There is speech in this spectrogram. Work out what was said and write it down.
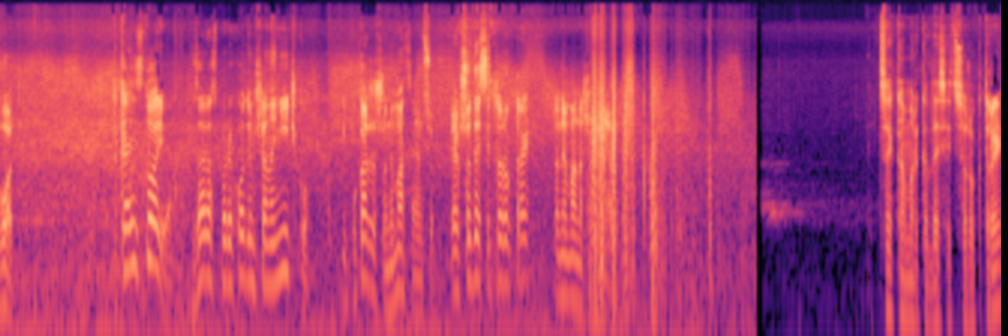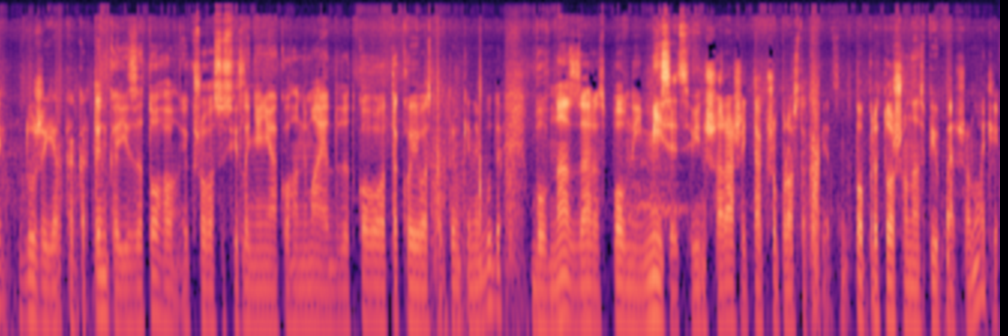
От. Така історія. Зараз переходимо ще на нічку і покажу, що нема сенсу. Якщо 10.43, то нема на що міняти. Це камерка 1043, дуже ярка картинка. Із-за того, якщо у вас освітлення ніякого немає, додаткового такої у вас картинки не буде, бо в нас зараз повний місяць. Він шарашить так, що просто капець. Попри те, що у нас пів перша ночі,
